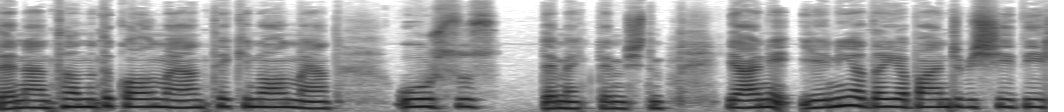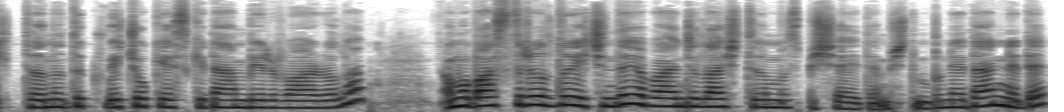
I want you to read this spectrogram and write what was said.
denen tanıdık olmayan, tekin olmayan, uğursuz demek demiştim. Yani yeni ya da yabancı bir şey değil tanıdık ve çok eskiden beri var olan ama bastırıldığı için de yabancılaştığımız bir şey demiştim. Bu nedenle de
